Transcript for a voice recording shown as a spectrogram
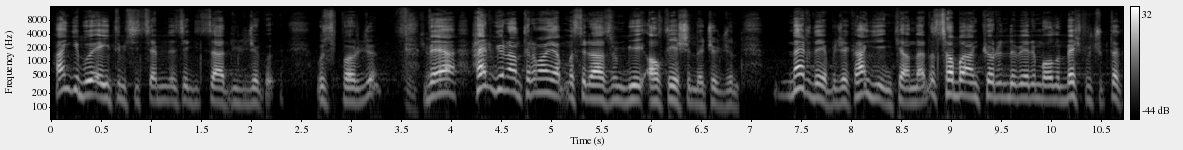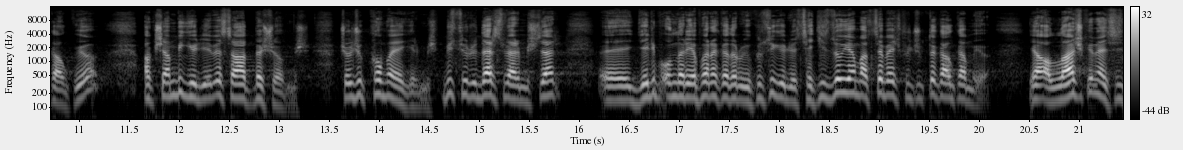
Hangi bu eğitim sisteminde 8 saat yüzecek bu sporcu? Veya her gün antrenman yapması lazım bir 6 yaşında çocuğun. Nerede yapacak? Hangi imkanlarda? Sabahın köründe benim oğlum 5.30'da kalkıyor. Akşam bir geliyor ve saat 5 olmuş. Çocuk komaya girmiş. Bir sürü ders vermişler. Ee, gelip onları yapana kadar uykusu geliyor. 8'de uyamazsa 5.30'da kalkamıyor. Ya Allah aşkına siz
